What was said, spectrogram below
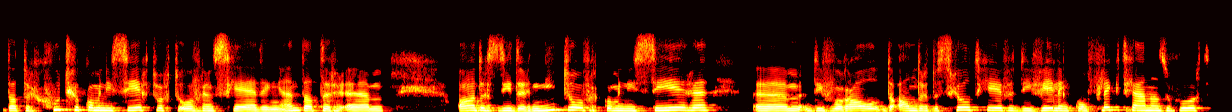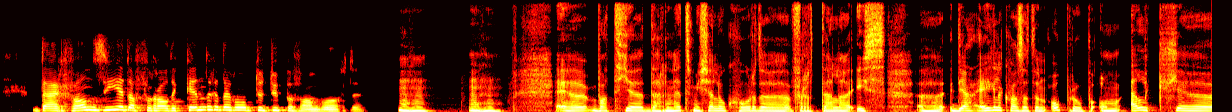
dat er goed gecommuniceerd wordt over een scheiding. Hè? Dat er um, ouders die er niet over communiceren, um, die vooral de ander de schuld geven, die veel in conflict gaan enzovoort, daarvan zie je dat vooral de kinderen daar ook de dupe van worden. Mm -hmm. Mm -hmm. uh, wat je daarnet Michel ook hoorde vertellen is, uh, ja, eigenlijk was het een oproep om elk uh,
